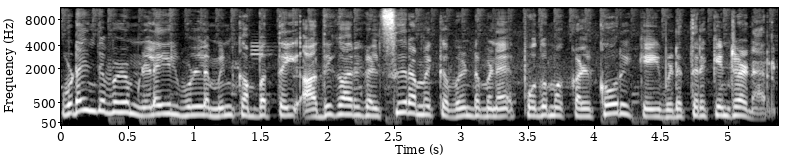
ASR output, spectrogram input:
உடைந்து விழும் நிலையில் உள்ள மின் கம்பத்தை அதிகாரிகள் சீரமைக்க வேண்டுமென பொதுமக்கள் கோரிக்கை விடுத்திருக்கின்றனர்.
